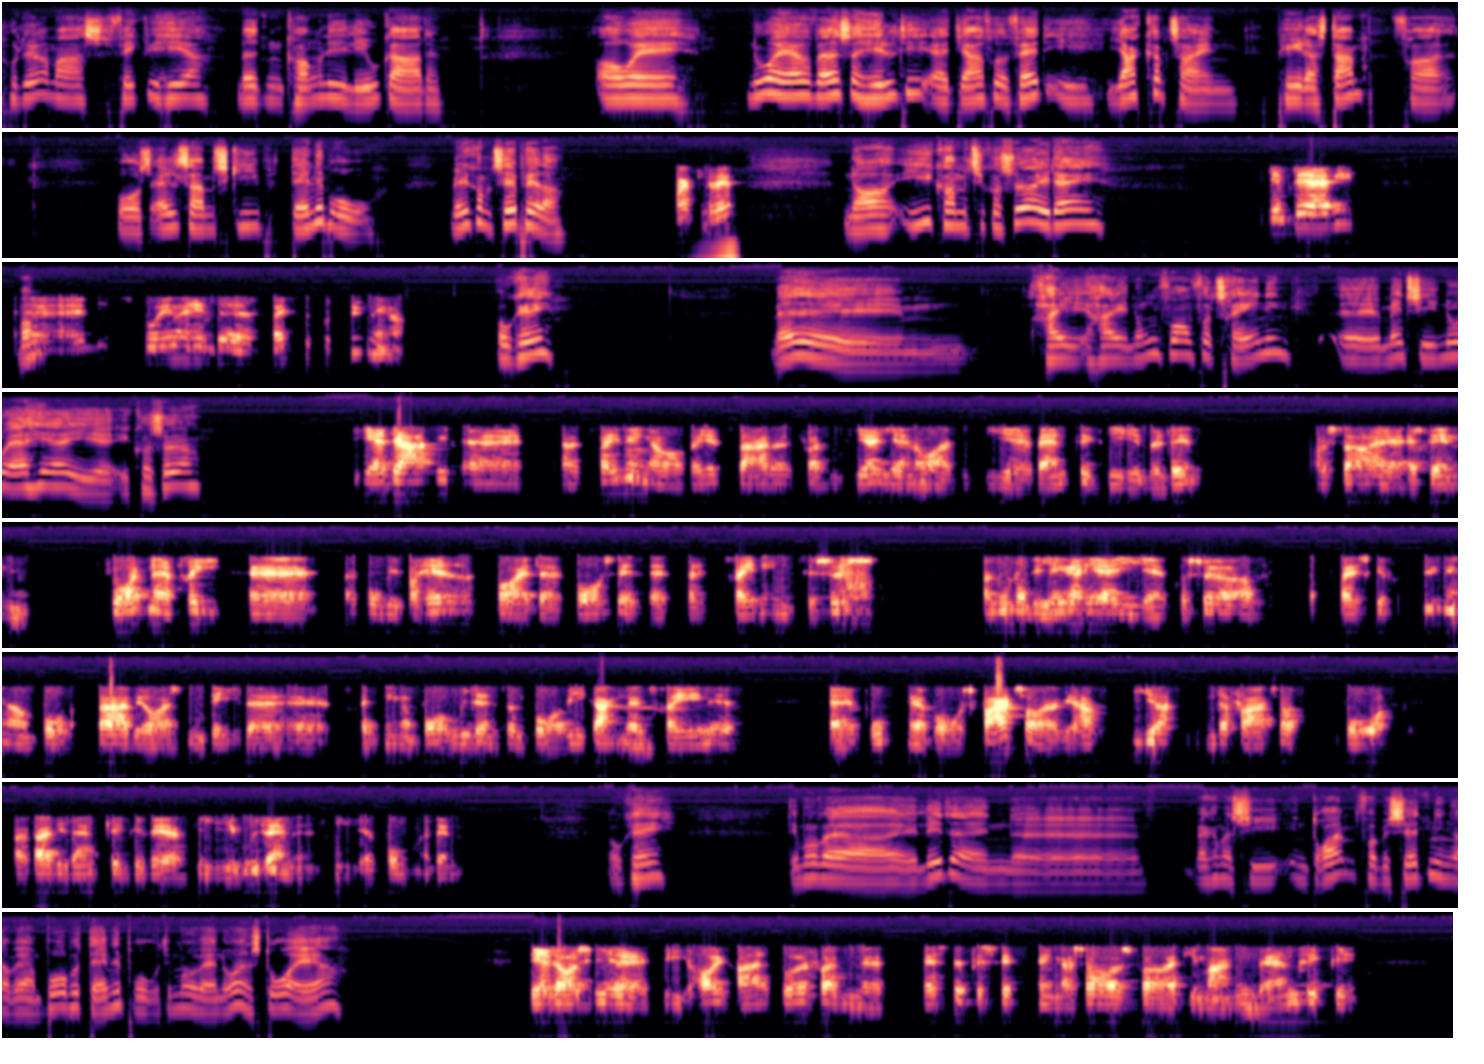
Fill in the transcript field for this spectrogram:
Hodørmars fik vi her med den kongelige livgarde. Og øh, nu har jeg jo været så heldig, at jeg har fået fat i jagtkaptajnen Peter Stamp fra vores allesammens skib Dannebro. Velkommen til, Peter. Tak for det. Når I er kommet til Korsør i dag, Jamen, det er vi. Hvor? Øh, vi skulle ind og hente strikse forsyninger. okay. Hvad, øh, har, I, har I nogen form for træning, øh, mens I nu er her i, i Korsør? Ja, det har vi. Øh, træning og reelt startet fra den 4. januar til de øh, vandpligtige i ind. Og så er øh, den 14. april, øh, der går vi på havet for at øh, fortsætte øh, træningen til søs. Og nu når vi ligger her i øh, Korsør og friske forsyninger ombord, så har vi også en del af øh, træning ombord, uddannelse ombord. Vi er i gang med at træne øh, af brugen af vores fartøjer. Vi har fire mindre fartøjer ombord, og der er de vandpligtige ved at blive uddannet i øh, brugen af dem. Okay. Det må være øh, lidt af en, øh, hvad kan man sige, en drøm for besætningen at være ombord på Dannebro. Det må være noget af en stor ære. Det er det også i, øh, i høj grad, både for den øh, faste besætning, og så også for de mange værnepligtige.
